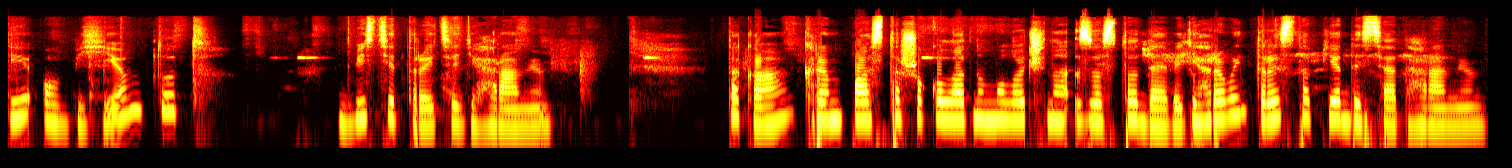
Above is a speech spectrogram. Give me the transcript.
І об'єм тут 230 грамів. Така крем-паста шоколадно-молочна за 109 гривень 350 грамів.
